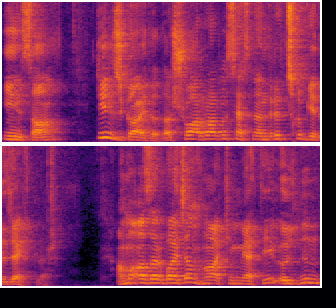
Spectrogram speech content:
insan dinc qaydada şüarlarını səsləndirib çıxıb gedəcəkdilər. Amma Azərbaycan hakimiyyəti özünün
